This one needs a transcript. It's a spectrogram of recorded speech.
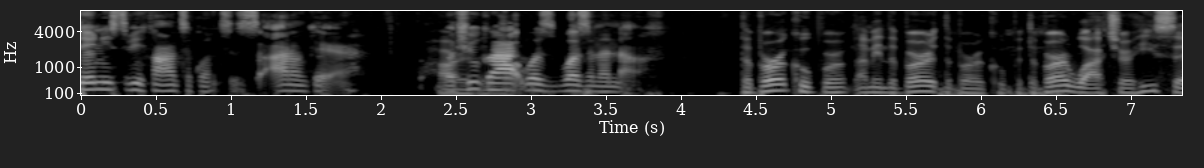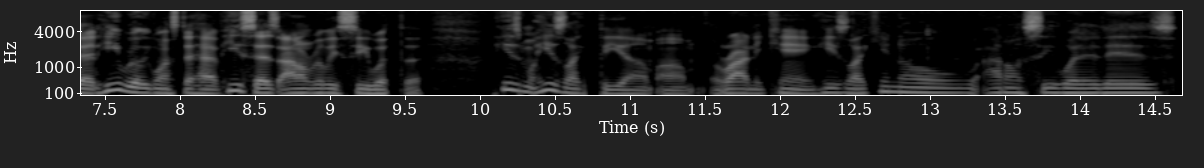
there needs to be consequences. I don't care. What you got that. was wasn't enough. the bird cooper i mean the bird the bird cooper the bird watcher he said he really wants to have he says i don't really see what the he's he's like the um um rodney king he's like you know i don't see what it is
